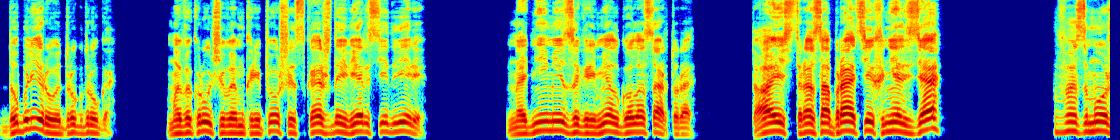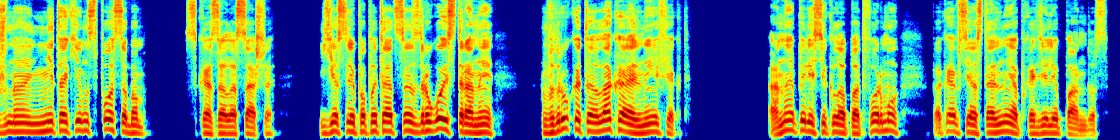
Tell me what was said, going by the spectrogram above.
«Дублируют друг друга. Мы выкручиваем крепеж из каждой версии двери». Над ними загремел голос Артура. «То есть разобрать их нельзя?» «Возможно, не таким способом», — сказала Саша. «Если попытаться с другой стороны, вдруг это локальный эффект». Она пересекла платформу пока все остальные обходили пандус.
